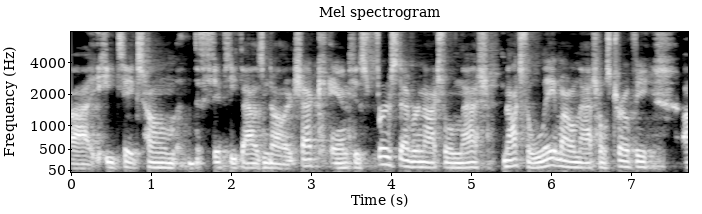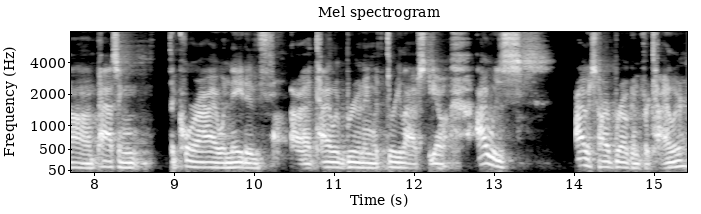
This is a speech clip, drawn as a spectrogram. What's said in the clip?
Uh, he takes home the fifty thousand dollar check and his first ever Knoxville Nash- Knoxville Late Model Nationals trophy, um, passing the core Iowa native uh, Tyler Bruening with three laps to go. I was I was heartbroken for Tyler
